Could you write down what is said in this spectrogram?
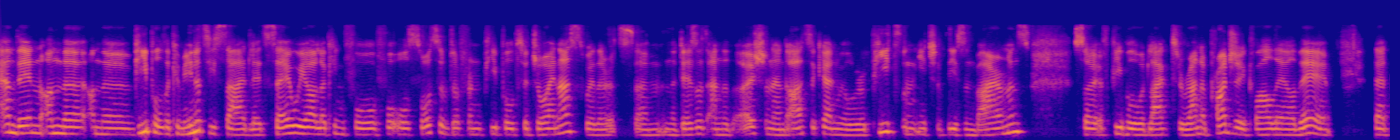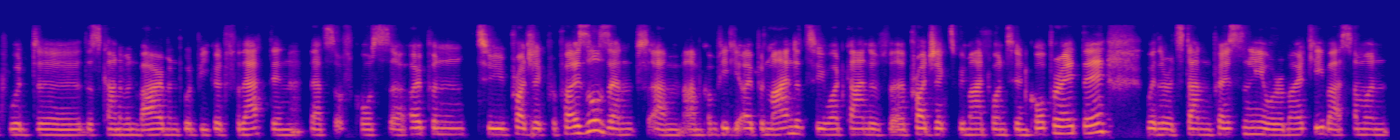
And then on the on the people, the community side, let's say we are looking for for all sorts of different people to join us, whether it's um, in the desert, under the ocean, Antarctica, and we'll repeat in each of these environments. So if people would like to run a project while they are there, that would uh, this kind of environment would be good for that then that's of course uh, open to project proposals and um, i'm completely open-minded to what kind of uh, projects we might want to incorporate there whether it's done personally or remotely by someone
